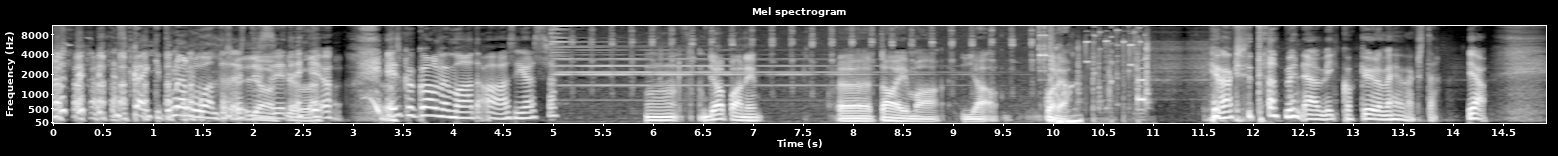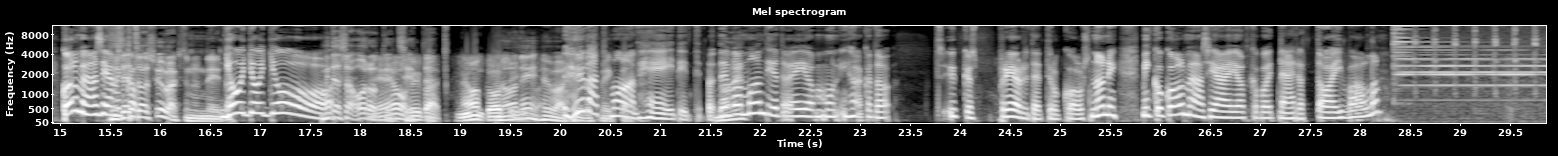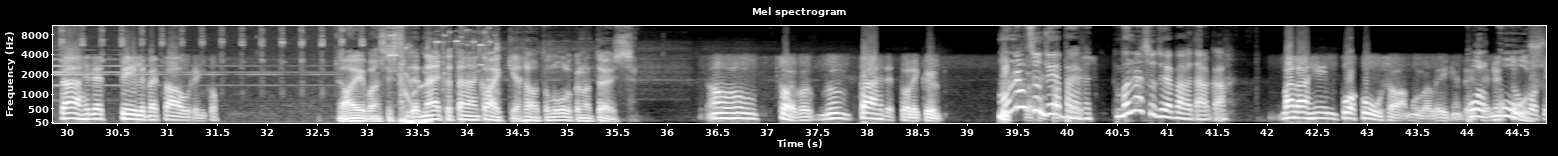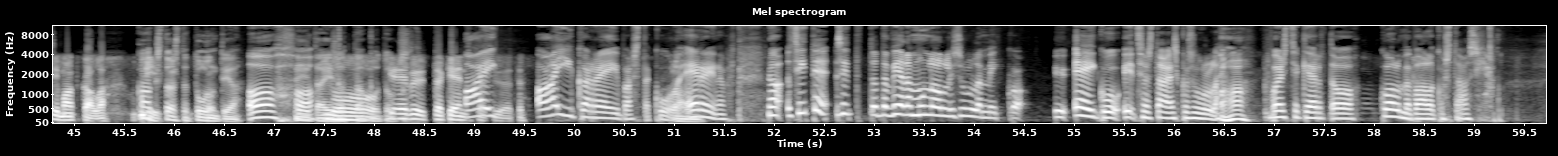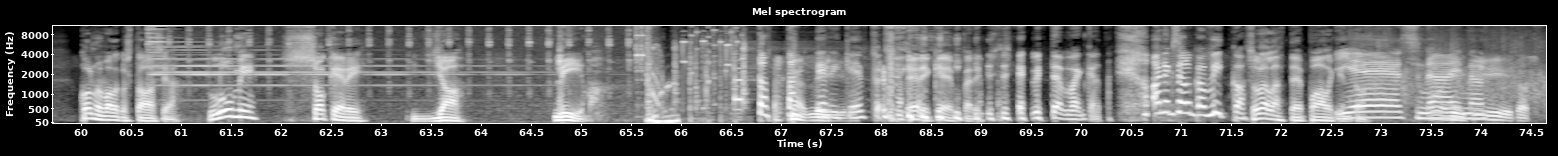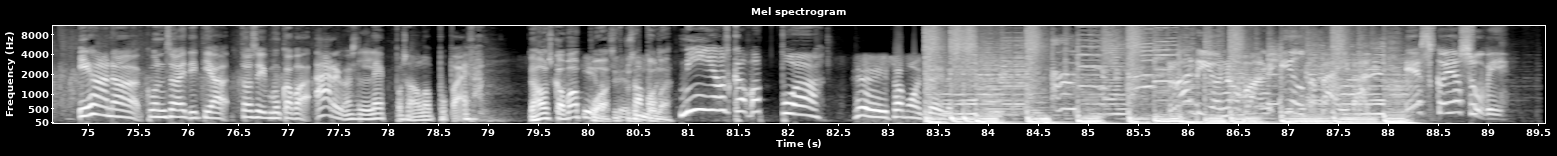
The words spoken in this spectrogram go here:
Kaikki tulee luontaisesti Joo, siitä. kyllä. Joo. Esko, kolme maata Aasiassa. Mm, Japani, ö, Taimaa ja Korea. Hyväksytään, mennään Mikko. Kyllä me hyväksytään. Joo. Kolme asiaa, Mikko. sä olisi hyväksynyt niitä? Joo, joo, joo. Mitä sä odotit Ne on sitten? hyvät. Ne on tosi No niin, hyvät. hyvä. Kiitos, Hyvät Mikko. maat heitit. No No niin. Maantieto ei ole mun ihan kato ykkösprioriteetti ollut koulussa. No niin, Mikko, kolme asiaa, jotka voit nähdä taivaalla. Tähdet, pilvet, aurinko. Aivan, siis näetkö tänään kaikkia? Sä oot ollut ulkona töissä. No, toivo. no, Tähdet oli kyllä. Monelta sun työpäivät, monelta sun työpäivät alkaa? Mä lähdin puoli kuusi aamulla liikenteeseen. Puoli Nyt kuusi? on kotimatkalla. 12 tuntia. Oho. Siitä isot Joo, taputukset. kevyttä Ai, kenttätyötä. aika reipasta kuule, On. erinomaista. No sitten, sitten tota vielä mulla oli sulle Mikko, y- ei kun itse asiassa taisiko sulle. Aha, Voisitko kertoa kolme valkoista asiaa? kolme valkoista asiaa. Lumi, sokeri ja liima. Totta, eri kepperi. Eri kepperi. Mitä vaikka. Onneksi olkoon Mikko. Sulle lähtee palkinto. Yes, näin on. Kiitos. Ihanaa, kun soitit ja tosi mukava, äärimmäisen lepposaa loppupäivä. Ja hauskaa vappua, siis kun se tulee. Niin, hauskaa vappua! Hei, samoin teille. Radio Novan iltapäivä. Esko ja Suvi.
